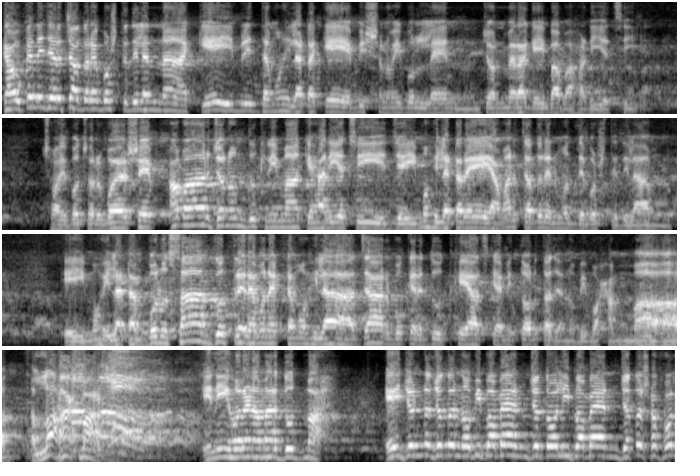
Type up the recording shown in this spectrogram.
কাউকে নিজের চাদরে বসতে দিলেন না। কে এই বৃদ্ধা মহিলাটাকে? বিশ্বনবী বললেন, জন্মের আগেই বাবা হারিয়েছি। ছয় বছর বয়সে আমার জনম দুঃখিনী মাকে হারিয়েছি। যেই মহিলাটারে আমার চাদরের মধ্যে বসতে দিলাম এই মহিলাটা বনু সাদ গোত্রের এমন একটা মহিলা, যার বুকের দুধ খেয়ে আজকে আমি তরতাজা নবী মোহাম্মদ। আল্লাহ আকবার। ইনি হলেন আমার দুধ মা এই জন্য যত নবী পাবেন, যত অলি পাবেন, যত সফল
